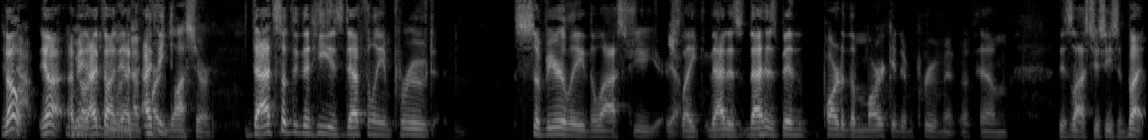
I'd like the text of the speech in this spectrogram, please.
No, that- yeah. I mean, I thought I, I think last year. that's something that he has definitely improved severely the last few years. Yeah. Like that is that has been part of the market improvement with him these last two seasons. But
